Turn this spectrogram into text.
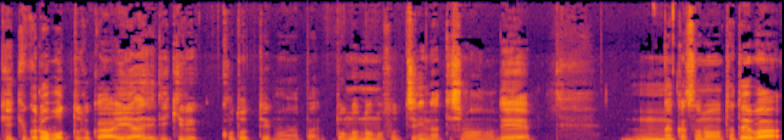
結局ロボットとか AI でできることっていうのはやっぱどんどんどんどんそっちになってしまうのでなんかその例えば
